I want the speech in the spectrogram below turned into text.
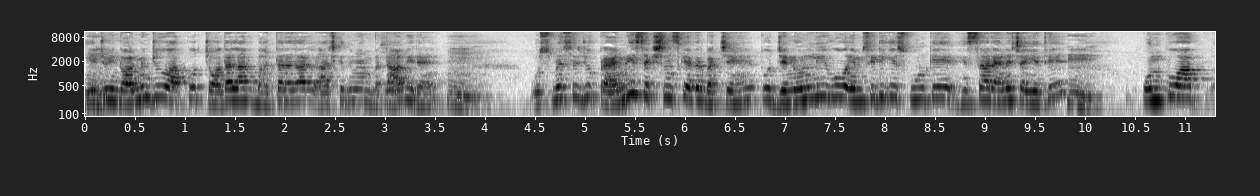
हम्म। जो इंडॉलमेंट जो आपको चौदह लाख बहत्तर हज़ार आज के दिन में हम बता भी रहे हैं हम्म, उसमें से जो प्राइमरी सेक्शंस के अगर बच्चे हैं तो जेनुअनली वो एमसीडी के स्कूल के हिस्सा रहने चाहिए थे। हम्म, उनको आप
